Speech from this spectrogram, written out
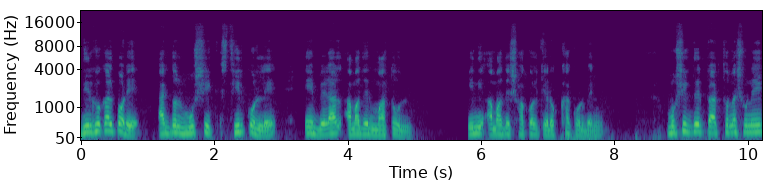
দীর্ঘকাল পরে একদল মুশিক স্থির করলে, এ বিড়াল আমাদের মাতুল। ইনি আমাদের সকলকে রক্ষা করবেন। মুশিকদের প্রার্থনা শুনে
